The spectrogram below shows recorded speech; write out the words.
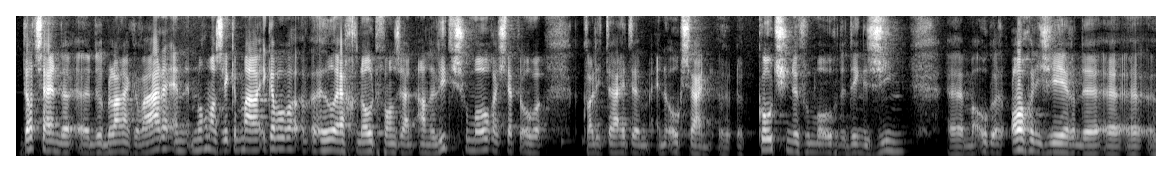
Dat zijn de, eh, de belangrijke waarden. En nogmaals, ik heb, maar, ik heb ook heel erg genoten van zijn analytisch vermogen. Als je het hebt over kwaliteiten en ook zijn eh, eh, coachende vermogen, de dingen zien. eh, maar ook het organiserende, eh, eh, eh,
